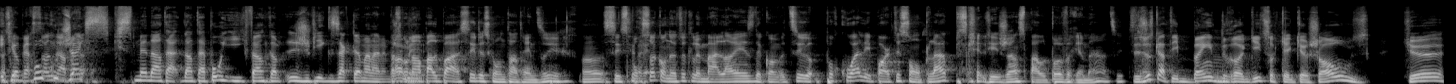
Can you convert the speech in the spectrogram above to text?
Et qu'il y a Parce beaucoup de personne gens qui, s- qui se mettent dans ta, dans ta peau, ils font comme, je vis exactement la même Parce chose. qu'on mais- n'en parle pas assez de ce qu'on est en train de dire. Ah. C'est pour vrai. ça qu'on a tout le malaise de com- tu sais pourquoi les parties sont plates parce que les gens se parlent pas vraiment, tu sais. C'est juste quand t'es bien drogué sur quelque chose que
